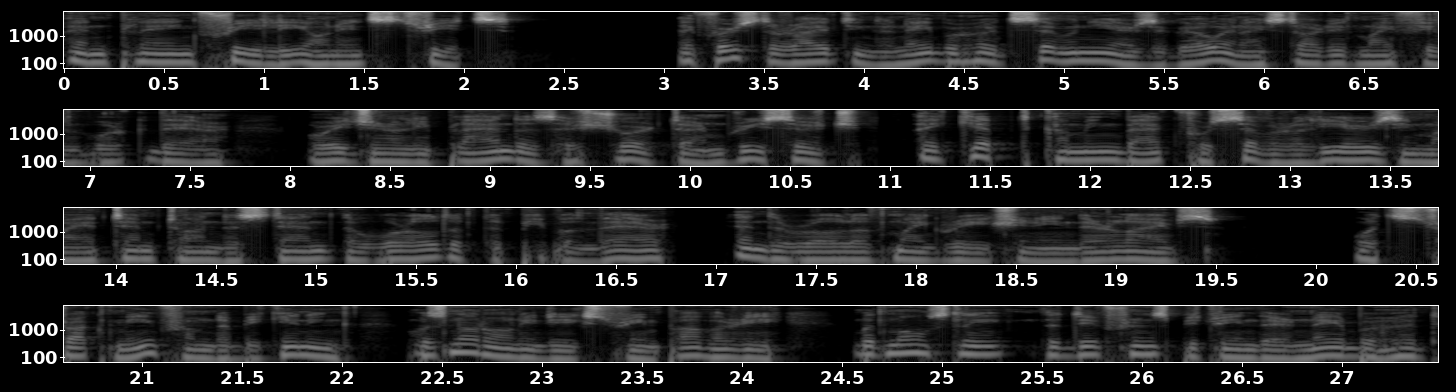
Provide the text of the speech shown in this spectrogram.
and playing freely on its streets. I first arrived in the neighborhood seven years ago and I started my fieldwork there. Originally planned as a short term research, I kept coming back for several years in my attempt to understand the world of the people there and the role of migration in their lives. What struck me from the beginning was not only the extreme poverty, but mostly the difference between their neighborhood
